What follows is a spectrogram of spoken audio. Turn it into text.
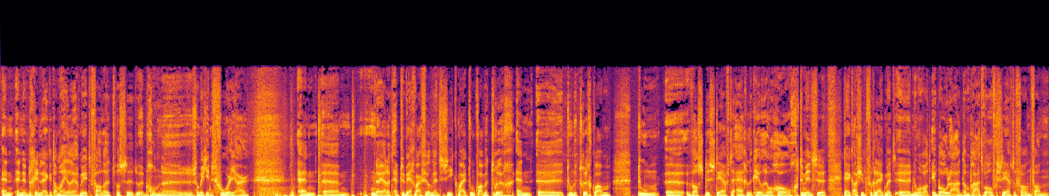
En, en in het begin leek het allemaal heel erg mee te vallen. Het, was, het begon zo'n beetje in het voorjaar. En ehm, nou ja, dat ebte weg, waren veel mensen ziek. Maar toen kwam het terug. En toen het terugkwam, toen was de sterfte eigenlijk heel, heel hoog. Tenminste, kijk, als je het vergelijkt met, eh, noem maar wat, ebola... dan praten we over sterfte van, van,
